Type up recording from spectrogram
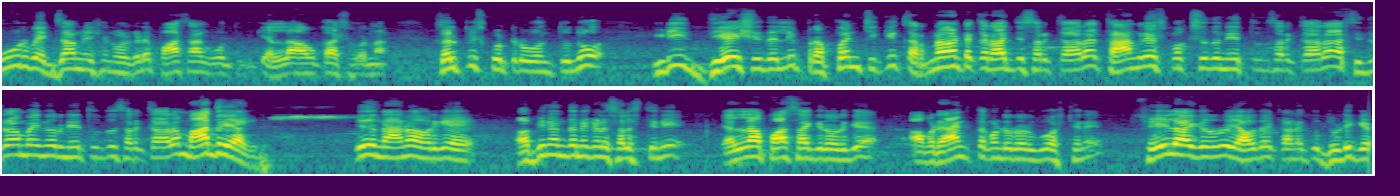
ಮೂರು ಎಕ್ಸಾಮಿನೇಷನ್ ಒಳಗಡೆ ಪಾಸ್ ಆಗುವಂಥದ್ದಕ್ಕೆ ಎಲ್ಲ ಅವಕಾಶವನ್ನು ಕಲ್ಪಿಸಿಕೊಟ್ಟಿರುವಂಥದ್ದು ಇಡೀ ದೇಶದಲ್ಲಿ ಪ್ರಪಂಚಕ್ಕೆ ಕರ್ನಾಟಕ ರಾಜ್ಯ ಸರ್ಕಾರ, ಕಾಂಗ್ರೆಸ್ ಪಕ್ಷದ ನೇತೃತ್ವದ ಸರ್ಕಾರ, ಸಿದ್ದರಾಮಯ್ಯನವರ ನೇತೃತ್ವದ ಸರ್ಕಾರ ಮಾದರಿಯಾಗಿದೆ. ಇದು ನಾನು ಅವರಿಗೆ ಅಭಿನಂದನೆಗಳನ್ನ ಸಲ್ಲಿಸ್ತೀನಿ. ಎಲ್ಲ ಪಾಸ್ ಆಗಿರೋರಿಗೆ, ಆ ರ್ಯಾಂಕ್ ತಗೊಂಡಿರೋರಿಗೂ ಅಷ್ಟೇ ಫೇಲ್ ಆಗಿರೋರು ಯಾವುದೇ ಕಾರಣಕ್ಕೂ ದುಡಿಗೆ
